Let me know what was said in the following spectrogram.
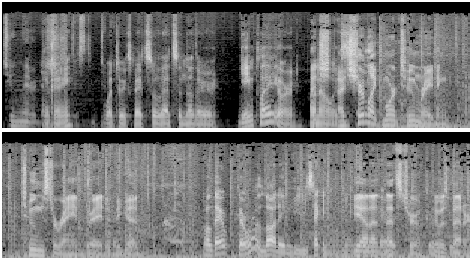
Tomb Raider that Okay. she's destined to What be. to expect? So that's another gameplay, or oh, I'd, no? I'd sure like more tomb raiding. Tombs to raid, raid would be good. Well, there there were a lot in the second one. I Yeah, that, that's true. It was too. better.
